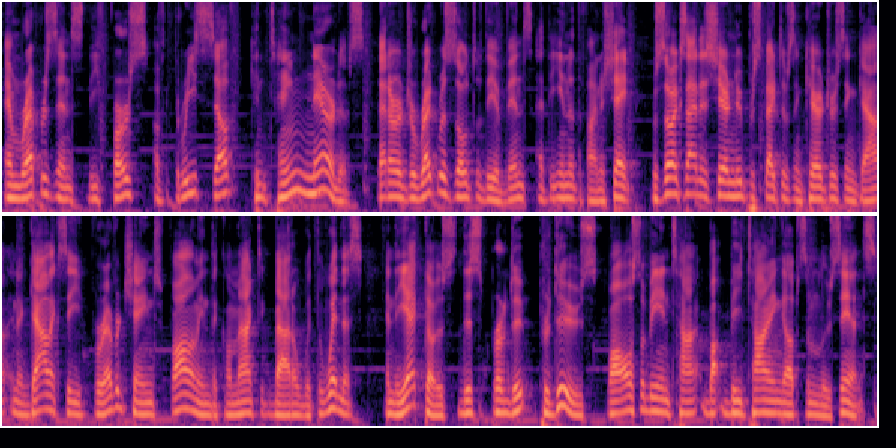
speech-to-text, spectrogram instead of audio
and represents the first of three self-contained narratives that are a direct result of the events at the end of the final shape. We're so excited to share new perspectives and characters in, in a galaxy forever changed following the climactic battle with the Witness and the echoes this produ produce while also being be tying up some loose ends.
